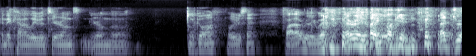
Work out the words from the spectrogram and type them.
and they kind of leave it to your own. Your own. Uh, go on. What were you saying? Wow, that really went. That really like fucking. That dri-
